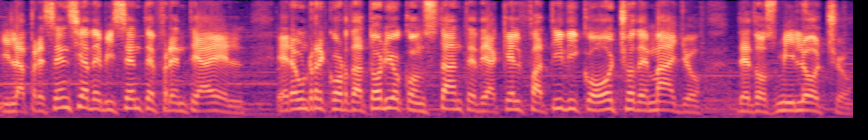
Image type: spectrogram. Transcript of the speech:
y la presencia de Vicente frente a él era un recordatorio constante de aquel fatídico 8 de mayo de 2008.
